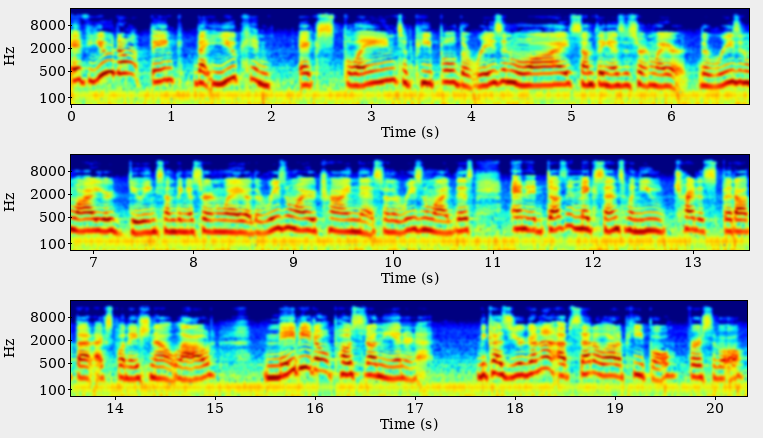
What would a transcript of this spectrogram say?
If you don't think that you can explain to people the reason why something is a certain way or the reason why you're doing something a certain way or the reason why you're trying this or the reason why this and it doesn't make sense when you try to spit out that explanation out loud maybe don't post it on the internet because you're going to upset a lot of people first of all.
